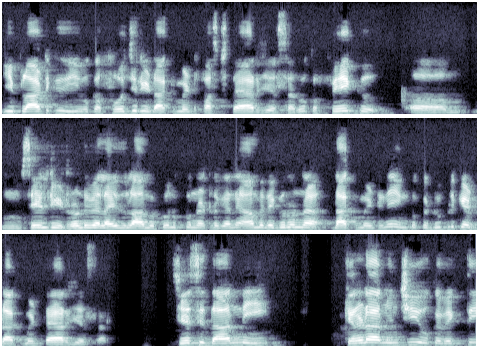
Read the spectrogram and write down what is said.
ఈ ప్లాట్కి ఒక ఫోర్జరీ డాక్యుమెంట్ ఫస్ట్ తయారు చేస్తారు. ఒక ఫేక్ సేల్ డీడ్ రెండు వేల ఐదులో ఆమె కొనుక్కున్నట్లుగానే ఆమె దగ్గర ఉన్న డాక్యుమెంట్ని ఇంకొక డూప్లికేట్ డాక్యుమెంట్ తయారు చేస్తారు. చేసి దాన్ని కెనడా నుంచి ఒక వ్యక్తి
